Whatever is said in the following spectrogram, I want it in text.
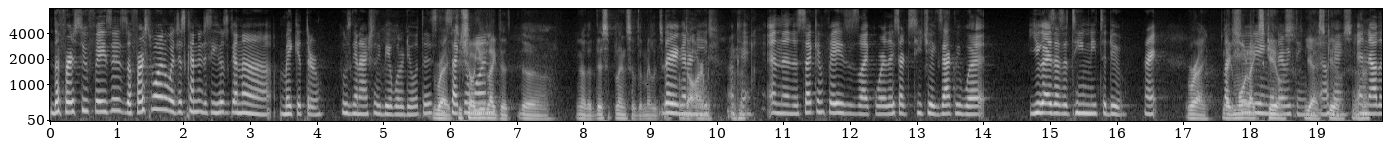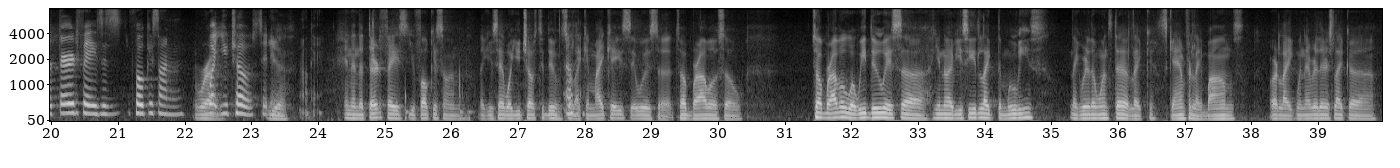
the first two phases, the first one was just kind of to see who's gonna make it through, who's gonna actually be able to deal with this. right the to show one, you like the the you know the disciplines of the military, that you're the gonna army. need. Mhm. Okay, and then the second phase is like where they start to teach you exactly what you guys as a team need to do, right? Right, like, more like skills. and everything. Yeah, Okay. skills. uh-huh. And now the third phase is focus on right. what you chose to do. Yeah. Okay. And then the third phase, you focus on, like you said, what you chose to do. So, Okay. like in my case, it was uh, 12 Bravo. So, 12 Bravo, what we do is, uh, you know, if you see like the movies, like we're the ones that like scan for like bombs, or like whenever there's like a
